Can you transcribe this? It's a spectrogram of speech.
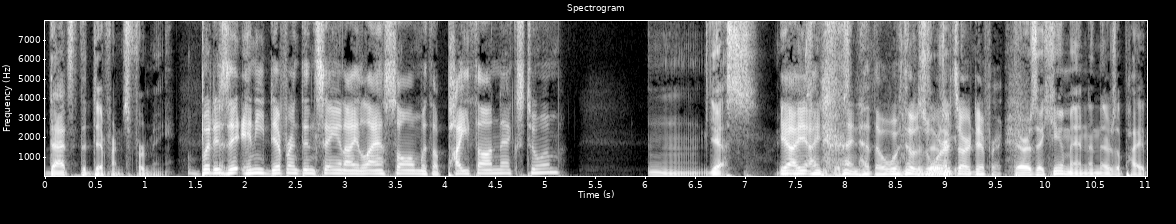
that's the difference for me. But is it any different than saying I last saw him with a python next to him? Mm, yes. Yeah, I, I, I know the, those there's a- words are different. There's a human and there's a pi-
